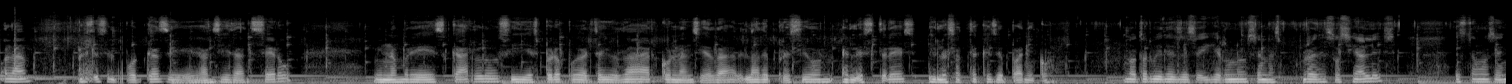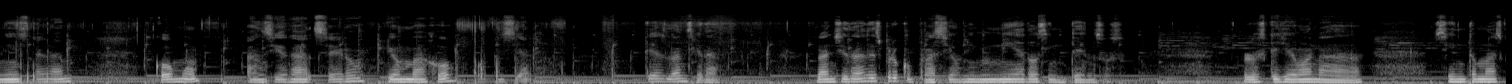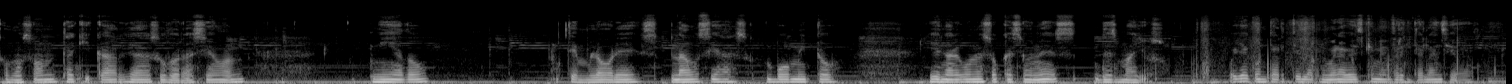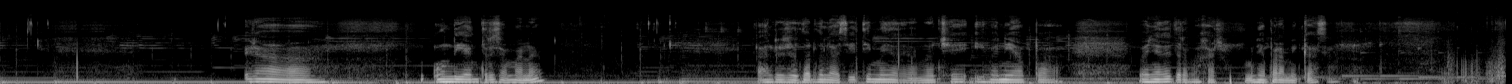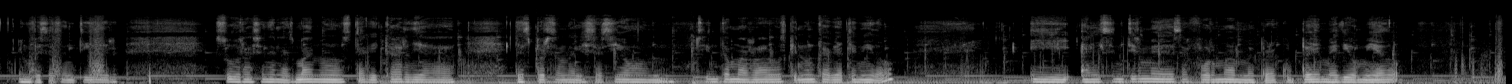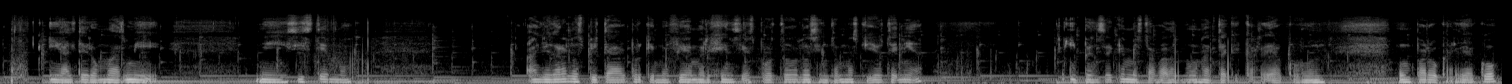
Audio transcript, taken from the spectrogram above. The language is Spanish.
Hola, este es el podcast de Ansiedad Cero. Mi nombre es Carlos y espero poderte ayudar con la ansiedad, la depresión, el estrés y los ataques de pánico. No te olvides de seguirnos en las redes sociales. Estamos en Instagram como Ansiedad Cero-oficial. ¿Qué es la ansiedad? La ansiedad es preocupación y miedos intensos, los que llevan a Síntomas como son taquicardia, sudoración, miedo, temblores, náuseas, vómito y en algunas ocasiones desmayos. Voy a contarte la primera vez que me enfrenté a la ansiedad. Era un día entre semana, alrededor de las siete y media de la noche y venía, pa, venía de trabajar, venía para mi casa empecé a sentir sudoración en las manos, taquicardia, despersonalización, síntomas raros que nunca había tenido. Y al sentirme de esa forma me preocupé, me dio miedo y alteró más mi, mi sistema. Al llegar al hospital, porque me fui a emergencias por todos los síntomas que yo tenía, y pensé que me estaba dando un ataque cardíaco, un paro cardíaco.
